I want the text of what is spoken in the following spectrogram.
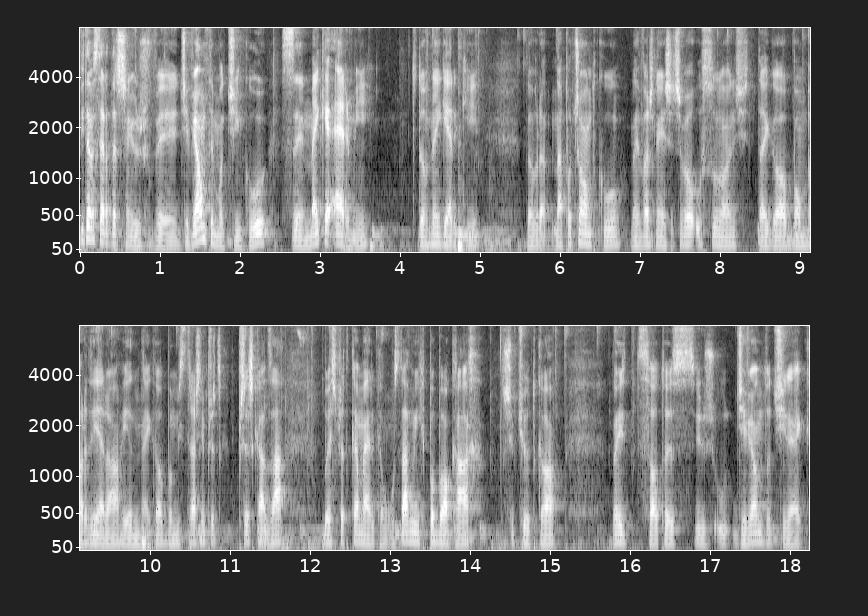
Witam serdecznie już w dziewiątym odcinku z Make Army, cudownej gierki. Dobra, na początku najważniejsze, trzeba usunąć tego bombardiera jednego, bo mi strasznie przeszkadza, bo jest przed kamerką. Ustawmy ich po bokach, szybciutko. No i co, to jest już dziewiąty odcinek.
